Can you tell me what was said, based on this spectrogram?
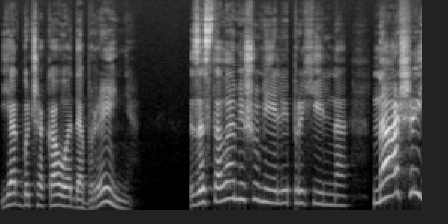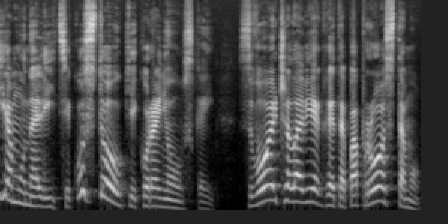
як бы чакаў адабрэння. За сталамі шумелі прыхільна. Нашы яму наліце, кустоўкі куранёўскай. Свой чалавек гэта па-простаму.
